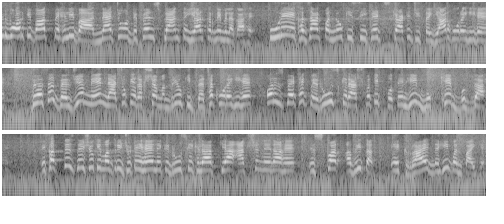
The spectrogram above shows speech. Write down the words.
कोल्ड वॉर के बाद पहली बार नेटो डिफेंस प्लान तैयार करने में लगा है। पूरे 1000 पन्नों की सीक्रेट स्ट्रैटेजी तैयार हो रही है। दरअसल बेल्जियम में नेटो के रक्षा मंत्रियों की बैठक हो रही है और इस बैठक में रूस के राष्ट्रपति पुतिन ही मुख्य मुद्दा है। इकतीस देशों के मंत्री जुटे हैं, लेकिन रूस के खिलाफ क्या एक्शन लेना है, इस पर अभी तक एक राय नहीं बन पाई है।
